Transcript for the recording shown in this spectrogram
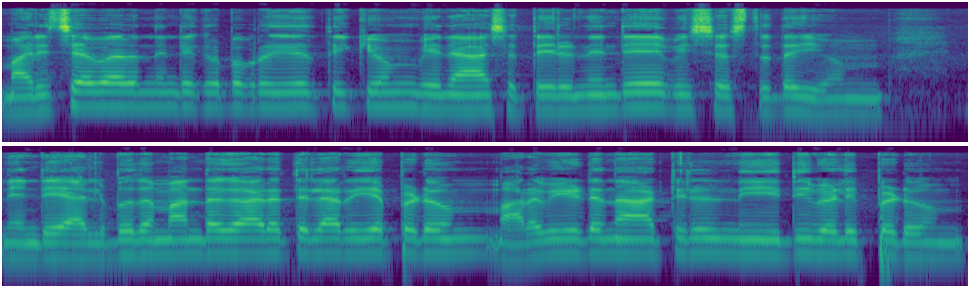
മരിച്ചവർ നിന്റെ കൃപ പ്രകീർത്തിക്കും. വിനാശത്തിൽ നിന്റെ വിശ്വസ്തതയും നിന്റെ അത്ഭുതം അന്ധകാരത്തിൽ അറിയപ്പെടും മറവിയുടെ നാട്ടിൽ നീതി വെളിപ്പെടും.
